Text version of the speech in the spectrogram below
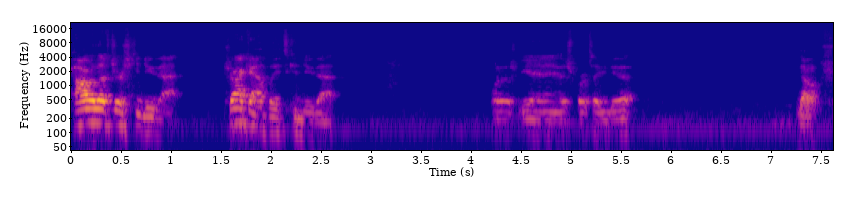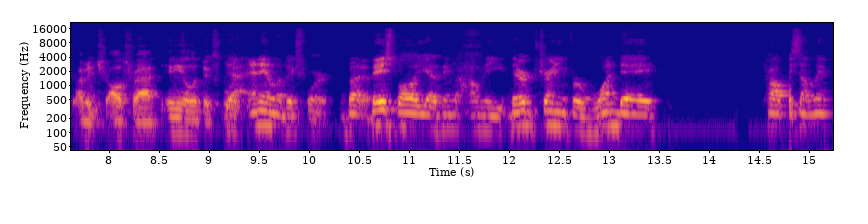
powerlifters can do that. Track athletes can do that. What those? You any other sports that can do that? No, I mean all track, any Olympic sport. Yeah, any Olympic sport. But baseball, you got to think about how many they're training for one day. Probably something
